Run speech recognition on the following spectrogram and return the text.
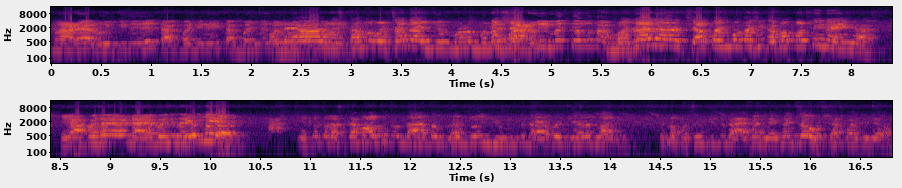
મારે છે શાકભાજી નહીં શાકભાજી ને અને આ રસ્તામાં વરસાદ આવી ગયો મને મને શાક- મારું હિંમત કરો કાં? મને ને શાકભાજીમાં કશી ખબર પડતી નહીં યાર. એ આપણે છે ને ડાયાભાઈને લઈ જઈએ એટલે તો રસ્તામાં આવતું તો ડાયાભાઈ ઘર જોઈ ગયું તો ડાયાભાઈ ઘેર જ લાગે. એટલે પછી કીધું ડાયાભાઈ લઈને જ જાઉં શાકભાજી લેવા.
